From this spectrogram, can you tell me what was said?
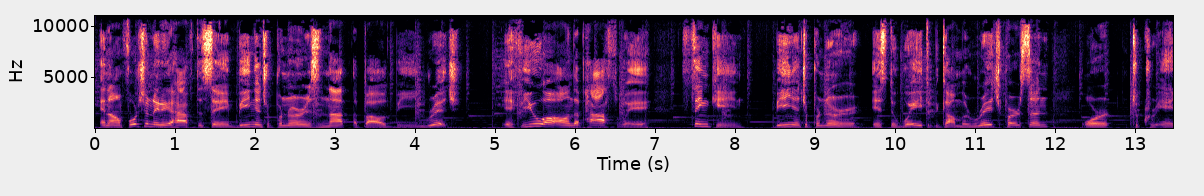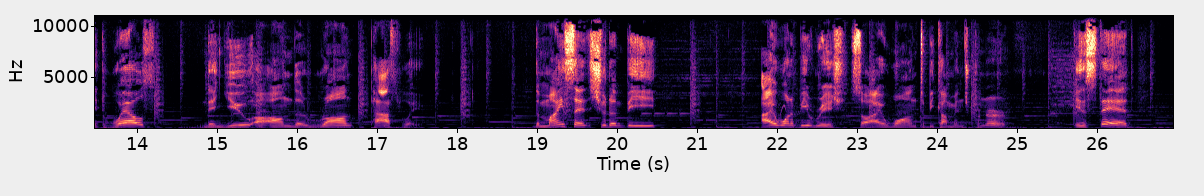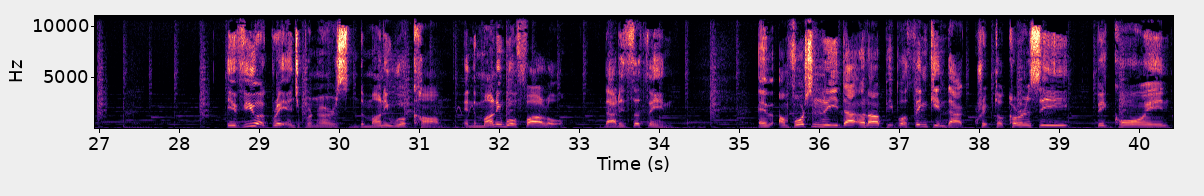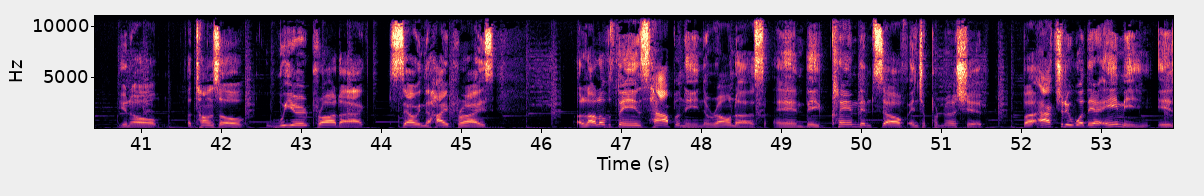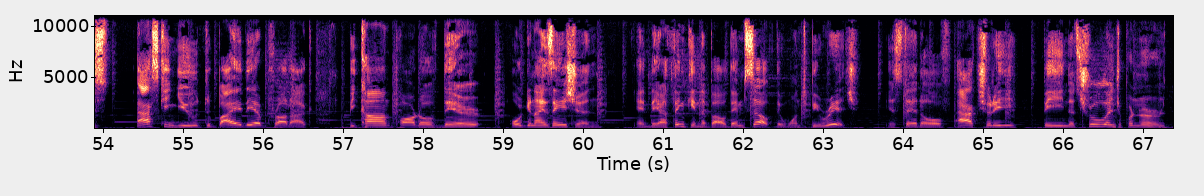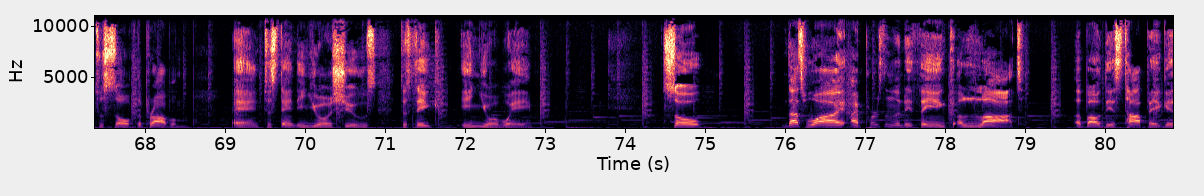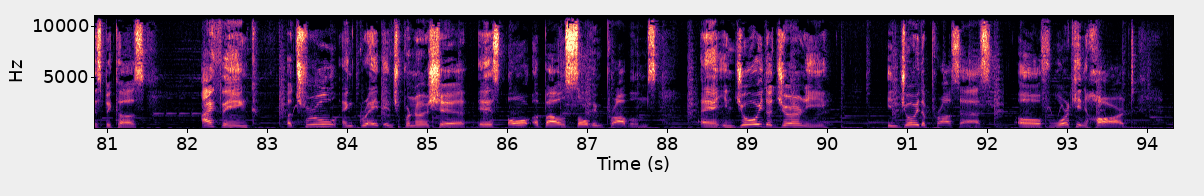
And unfortunately, I have to say, being entrepreneur is not about being rich. If you are on the pathway thinking being an entrepreneur is the way to become a rich person or to create wealth, then you are on the wrong pathway. The mindset shouldn't be I want to be rich, so I want to become an entrepreneur. Instead, if you are great entrepreneurs, the money will come and the money will follow. That is the thing. And unfortunately, that a lot of people thinking that cryptocurrency, Bitcoin, you know, a tons of weird product selling the high price a lot of things happening around us and they claim themselves entrepreneurship. But actually what they're aiming is asking you to buy their product become part of their organization and they are thinking about themselves. They want to be rich instead of actually being a true entrepreneur to solve the problem and to stand in your shoes to think in your way. So that's why I personally think a lot about this topic is because I think a true and great entrepreneurship is all about solving problems and enjoy the journey, enjoy the process of working hard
